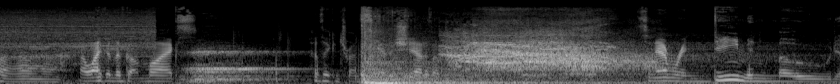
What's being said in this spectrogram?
Ah, I like that they've got mics. Hope they can try and scare the shit out of them. So now we're in demon mode.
